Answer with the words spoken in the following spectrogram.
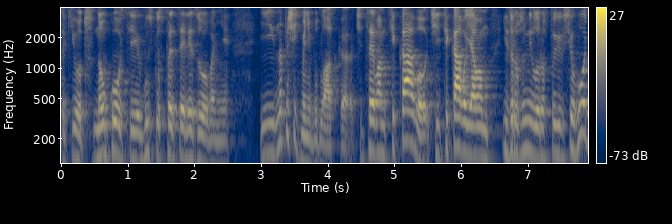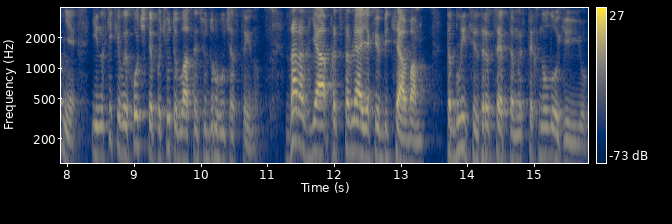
такі от науковці вузькоспеціалізовані. І напишіть мені, будь ласка, чи це вам цікаво, чи цікаво я вам і зрозуміло розповів сьогодні, і наскільки ви хочете почути власне цю другу частину. Зараз я представляю, як і обіцяв вам, таблиці з рецептами з технологією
